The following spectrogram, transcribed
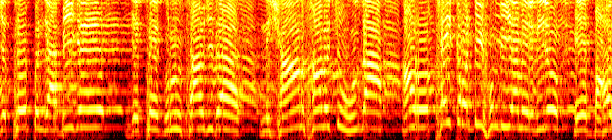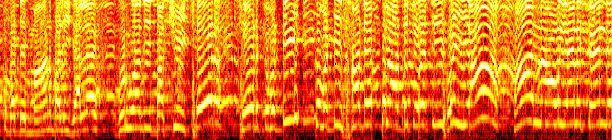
ਜਿੱਥੇ ਪੰਜਾਬੀ ਗਏ ਜਿੱਥੇ ਗੁਰੂ ਸਾਹਿਬ ਜੀ ਦਾ ਨਿਸ਼ਾਨ ਸਾਨੂੰ ਝੂਲਦਾ ਔਰ ਉੱਥੇ ਹੀ ਕਬੱਡੀ ਹੁੰਦੀ ਆ ਮੇਰੇ ਵੀਰੋ, ਇਹ ਬਹੁਤ ਵੱਡੇ ਮਾਣ ਵਾਲੀ ਗੱਲ ਹੈ। ਗੁਰੂਆਂ ਦੀ ਬਖਸ਼ੀ ਹੋਈ ਖੇਡ ਖੇਡ ਕਬੱਡੀ ਕਬੱਡੀ ਸਾਡੇ ਬਲੱਡ ਚ ਰਚੀ ਹੋਈ ਆ। ਆ ਨੌਜਵਾਨ ਕਹਿੰਦੇ,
